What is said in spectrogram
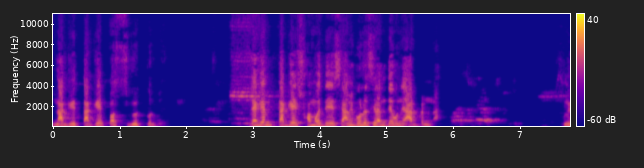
নাকি তাকে প্রসিকিউট করবে? দেখেন, তাকে সময় দিয়েছে, আমি বলেছিলাম যে উনি আসবেন না। উনি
